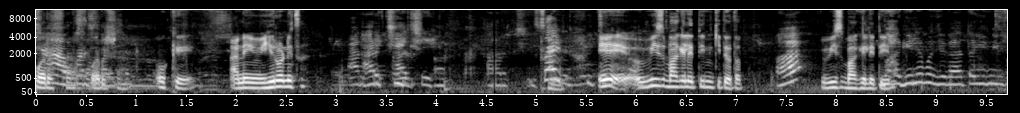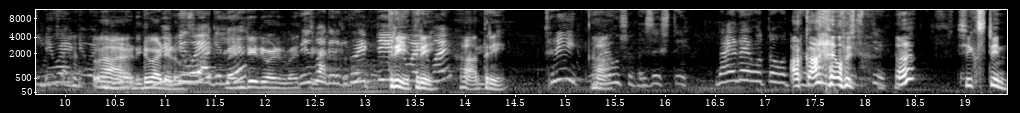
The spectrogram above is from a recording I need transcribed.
परशा. ओके. आणि हिरोनीचं? ए वीस भागेले तीन किती होतात? वीस भागेले तीन. भागिले काय? आता इंग्लिश डिवाइड हा डिवायडेड थ्री थ्री हां थ्री थ्री हा. नाही होऊ शकत. सिक्स्टी नाही नाही होतं होतं. अरे काय हां? सिक्स्टीन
